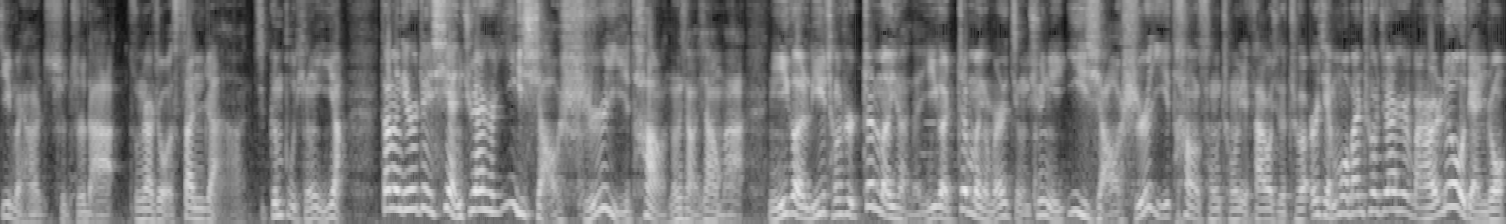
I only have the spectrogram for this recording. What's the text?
基本上是直达，中间只有三站啊，就跟不停一样。但问题是，这线居然是一小时一趟，能想象吗？你一个离城市这么远的一个这么有名的景区，你一小时一趟从城里发过去的车，而且末班车居然是晚上六点钟。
